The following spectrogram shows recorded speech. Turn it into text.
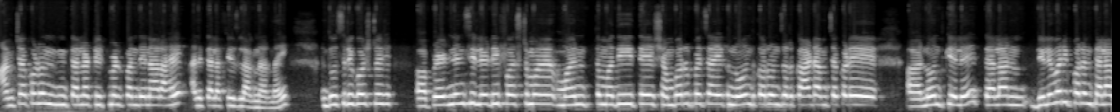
आमच्याकडून त्याला ट्रीटमेंट पण देणार आहे आणि त्याला फीज लागणार नाही. दुसरी गोष्ट प्रेग्नेन्सी लेडी फर्स्ट म मंथमध्ये ते शंभर रुपयाचा एक नोंद करून जर कार्ड आमच्याकडे नोंद केले त्याला डिलिव्हरीपर्यंत त्याला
